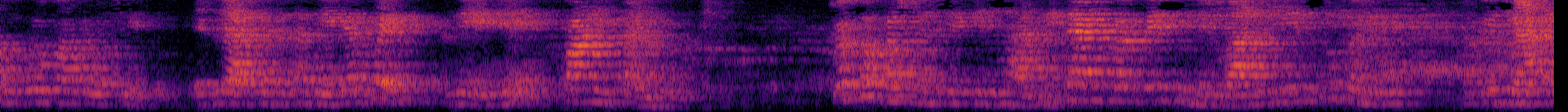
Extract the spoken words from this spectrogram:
દુબળો પાતળો છે. એટલે આપણે બધા ભેગા થઈ અને એને પાણી પાયું. ચોથો પ્રશ્ન છે કે ઝાડની ડાળી પર બેસીને વાલીએ શું કર્યું? તો કે જ્યારે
